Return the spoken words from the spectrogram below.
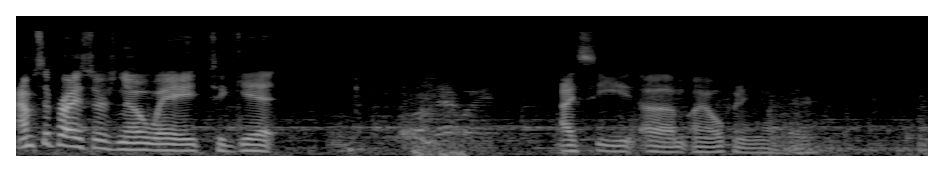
I'm surprised there's no way to get. I see um, an opening up there.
